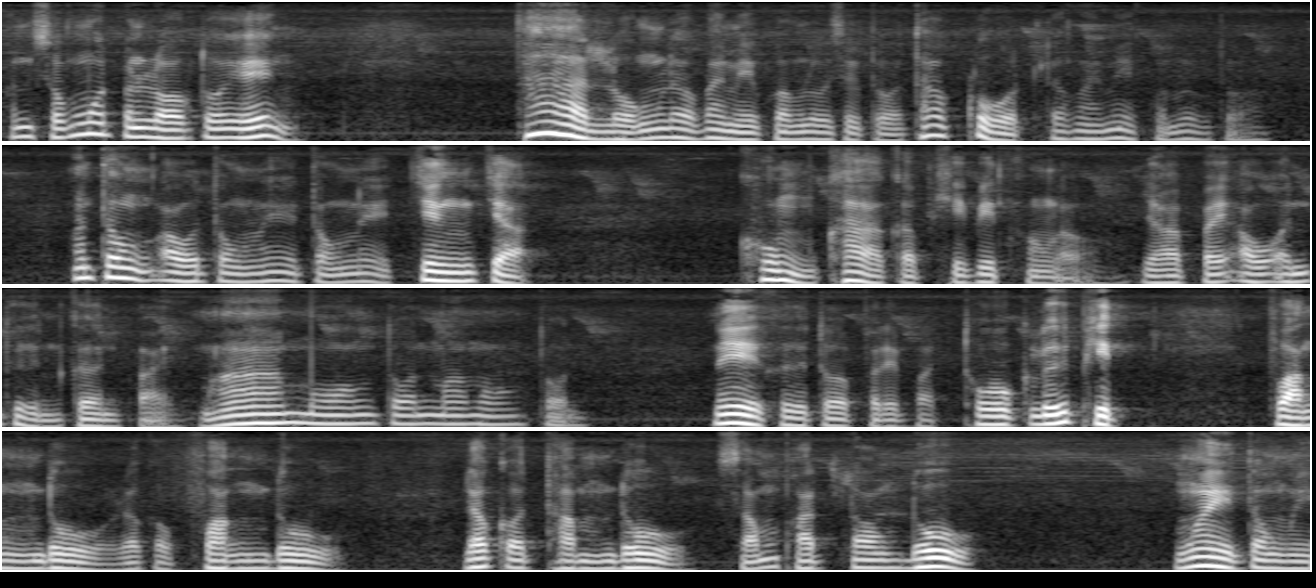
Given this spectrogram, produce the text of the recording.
มันสมมุติมันหลอกตัวเอง ถ้าหลงแล้วไม่มีความรู้สึกตัว ถ้าโกรธแล้วไม่มีความรู้ตัว มันต้องเอาตรงนี้ตรงนี้ จึงจะคุ้มค่ากับชีวิตของเรา อย่าไปเอาอันอื่นเกินไป มามองตนมามองตน นี่คือตัวปฏิบัติถูกหรือผิด ฟังดูแล้วก็ฟังดู แล้วก็ทำดู สัมผัสลองดู ไม่ต้องมี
